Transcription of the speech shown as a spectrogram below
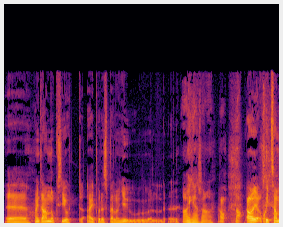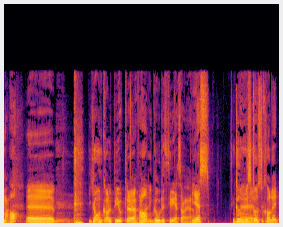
det. Eh, har inte han också gjort I put a spell on you? Eller? Ja, kanske han har. Ja. Ja. Ja, skitsamma. Ja. Eh, John Carl Buechler i alla fall. Ja. Godis 3 sa jag. Yes. Goonies Eh, Goes to College.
